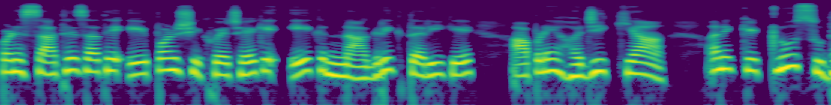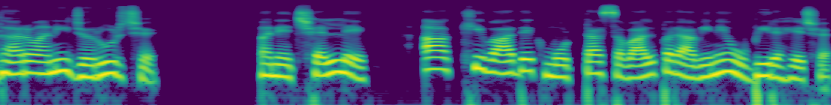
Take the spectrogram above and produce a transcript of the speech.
પણ સાથે સાથે એ પણ શીખવે છે કે એક નાગરિક તરીકે આપણે હજી ક્યાં અને કેટલું સુધારવાની જરૂર છે. અને છેલ્લે, આ આખી વાત એક મોટા સવાલ પર આવીને ઊભી રહે છે.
